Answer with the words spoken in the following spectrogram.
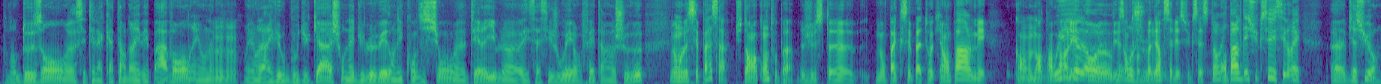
pendant deux ans, euh, c'était la cata, on n'arrivait pas à vendre et on a Mhm. et on est arrivé au bout du cash, on a dû lever dans des conditions euh, terribles euh, et ça s'est joué en fait à un cheveu. Mais on le sait pas, ça. Tu t'en rends compte ou pas? Juste, euh, non pas que c'est pas toi qui en parle, mais quand on entend Oui, parler alors, euh, des bon, entrepreneurs, je- c'est les success stories. On parle des succès, c'est vrai, Euh, bien sûr.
